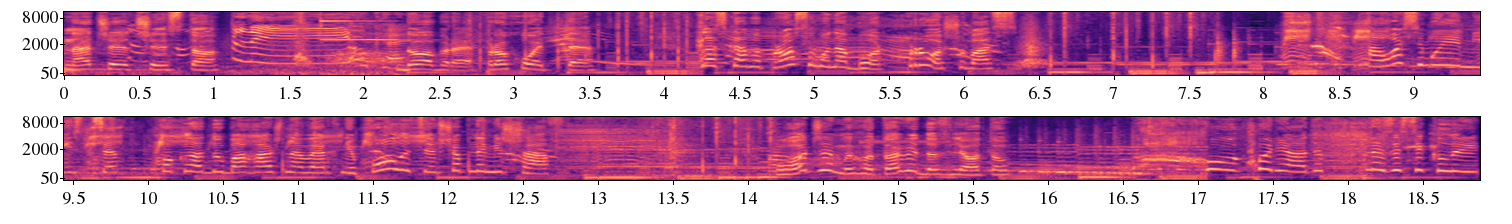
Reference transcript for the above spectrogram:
Наче чисто. Добре, проходьте. Ласкаво просимо на борт. Прошу вас. А ось і моє місце. Покладу багаж на верхню полицю, щоб не мішав. Отже, ми готові до зльоту. О, порядок, не засікли.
